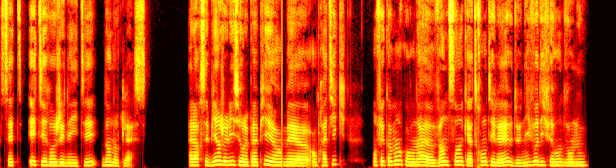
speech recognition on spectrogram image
cette hétérogénéité dans nos classes. Alors c'est bien joli sur le papier, hein, mais euh, en pratique, on fait comment quand on a 25 à 30 élèves de niveaux différents devant nous?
